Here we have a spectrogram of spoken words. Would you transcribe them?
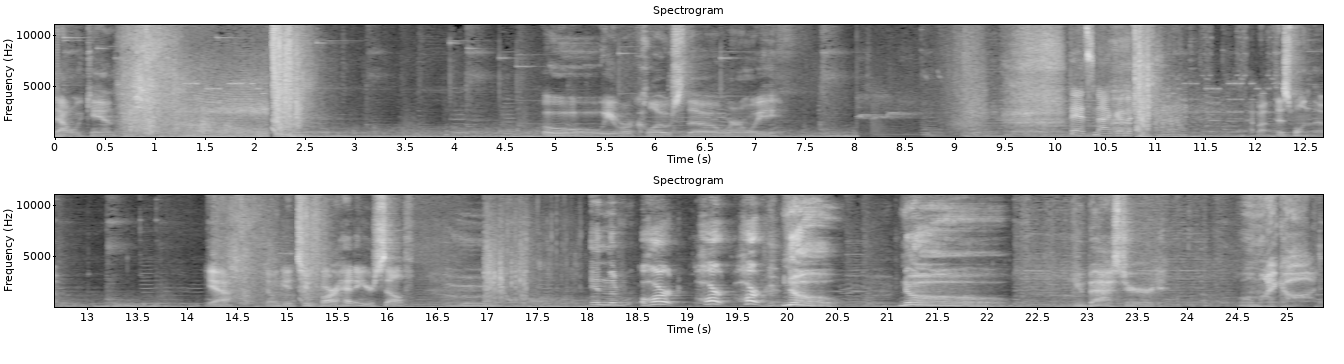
Doubt we can. Oh, we were close though, weren't we? That's not gonna. How about this one though? Yeah, don't get too far ahead of yourself. In the heart, heart, heart. No, no. You bastard. Oh my god.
